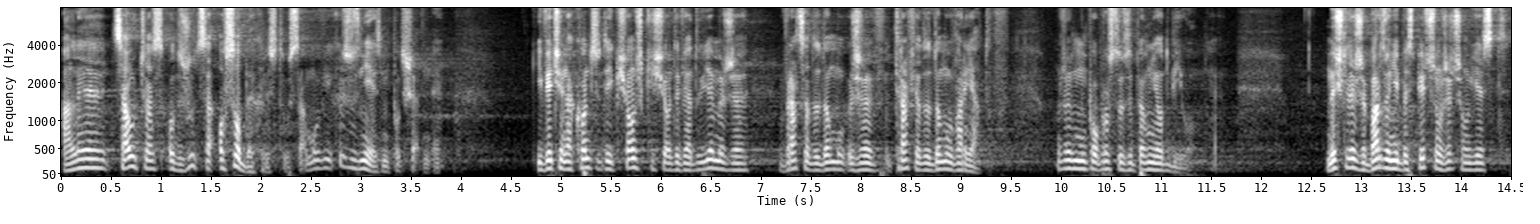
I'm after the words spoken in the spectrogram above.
ale cały czas odrzuca osobę Chrystusa. Mówi, Chrystus nie jest mi potrzebny. I wiecie, na końcu tej książki się dowiadujemy, że wraca do domu, że trafia do domu wariatów. Że mu po prostu zupełnie odbiło. Nie? Myślę, że bardzo niebezpieczną rzeczą jest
